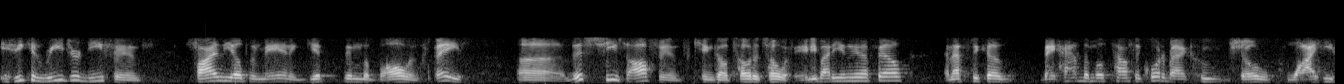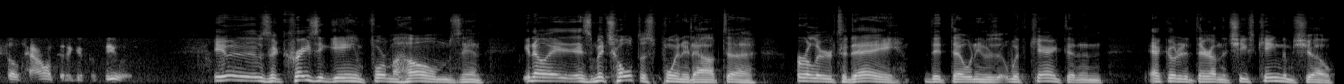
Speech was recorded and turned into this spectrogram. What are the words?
if he can read your defense find the open man and get them the ball in space, uh, this Chiefs offense can go toe to toe with anybody in the NFL, and that's because they have the most talented quarterback who showed why he's so talented against the Steelers. It was a crazy game for Mahomes, and you know, as Mitch Holthus pointed out uh, earlier today, that uh, when he was with Carrington and echoed it there on the Chiefs Kingdom show,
